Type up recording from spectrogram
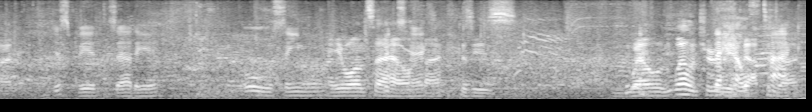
Right. this bit's out of here. Oh, Seymour. He wants a health back because he's well, well and truly about to pack. die.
